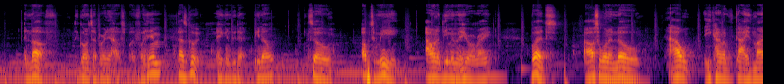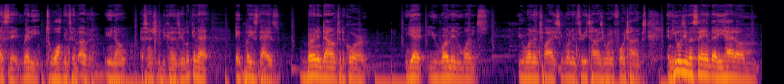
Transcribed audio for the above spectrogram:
enough to go into a burning house. But for him, that's good. He can do that, you know? So up to me, I want to deem him a hero, right? But I also want to know how he kind of got his mindset ready to walk into an oven, you know, essentially because you're looking at a place that is burning down to the core, yet you run in once, you run in twice, you run in three times, you run in four times. And he was even saying that he had um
